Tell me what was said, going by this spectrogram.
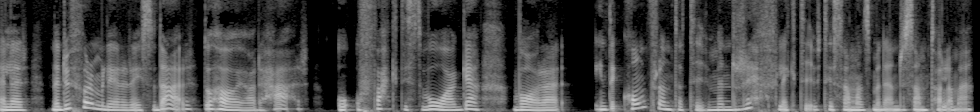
Eller när du formulerar dig sådär, då hör jag det här. Och, och faktiskt våga vara, inte konfrontativ, men reflektiv tillsammans med den du samtalar med.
